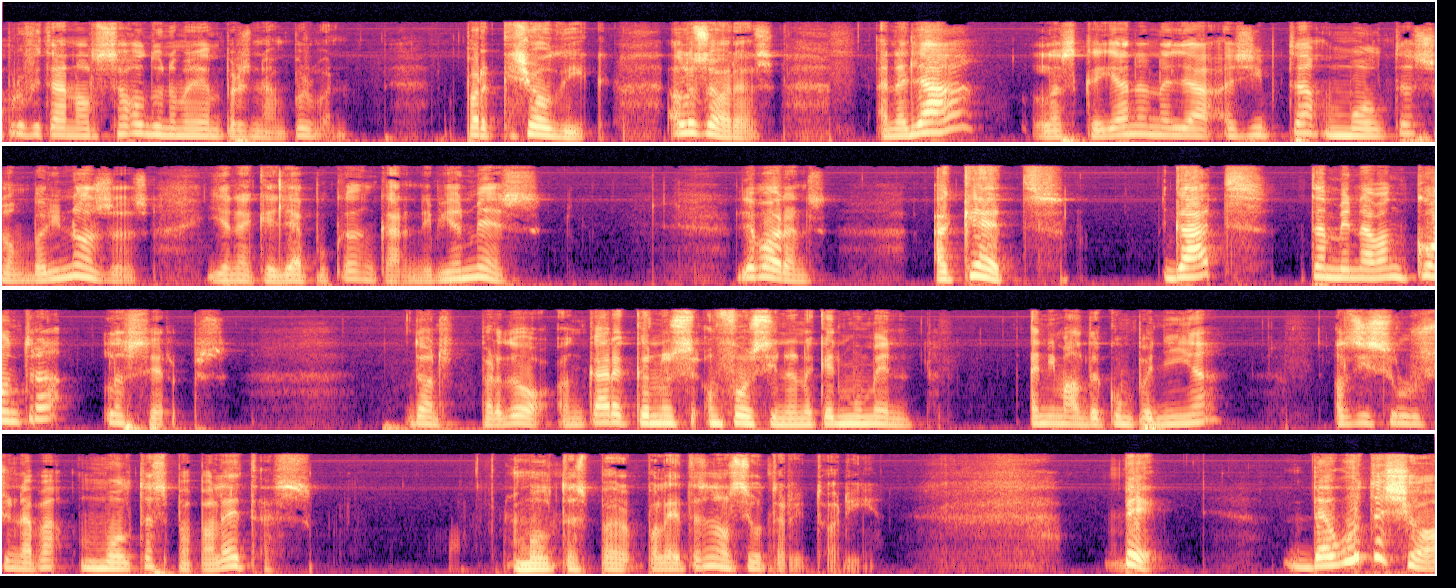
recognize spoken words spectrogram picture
aprofitant el sol d'una manera impressionant. Pues, bueno, perquè això ho dic. Aleshores, en allà les que hi ha en allà a Egipte, moltes són verinoses, i en aquella època encara n'hi havia més. Llavors, aquests gats també anaven contra les serps. Doncs, perdó, encara que no fossin en aquell moment animal de companyia, els hi solucionava moltes papaletes. Moltes papaletes en el seu territori. Bé, degut a això,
